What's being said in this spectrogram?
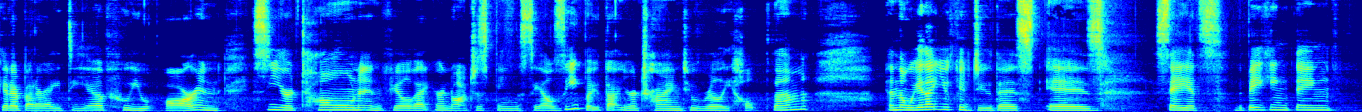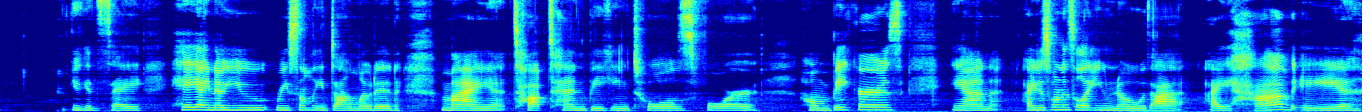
get a better idea of who you are and see your tone and feel that you're not just being salesy, but that you're trying to really help them. And the way that you could do this is say it's the baking thing. You could say, Hey, I know you recently downloaded my top 10 baking tools for home bakers, and I just wanted to let you know that I have a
